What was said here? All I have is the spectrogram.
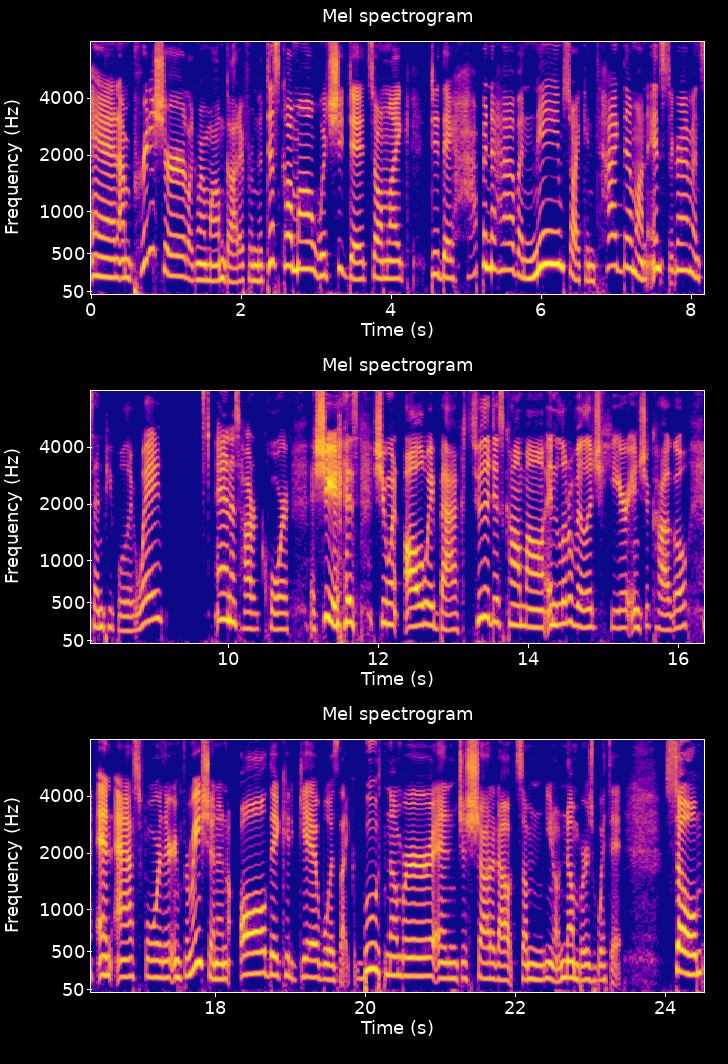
And I'm pretty sure like my mom got it from the discount mall, which she did. So I'm like, did they happen to have a name so I can tag them on Instagram and send people their way? And as hardcore as she is, she went all the way back to the discount mall in Little Village here in Chicago and asked for their information. And all they could give was like booth number and just shouted out some, you know, numbers with it. So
